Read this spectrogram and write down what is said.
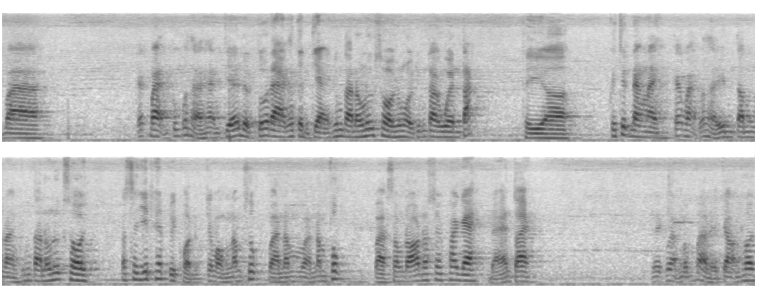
Và các bạn cũng có thể hạn chế được tối đa cái tình trạng chúng ta nấu nước sôi xong rồi chúng ta quên tắt. Thì uh, cái chức năng này các bạn có thể yên tâm rằng chúng ta nấu nước sôi nó sẽ giết hết vi khuẩn trong vòng 5 phút và 5 và 5 phút và sau đó nó sẽ khóa ga để an toàn. Đây các bạn bấm vào để chọn thôi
